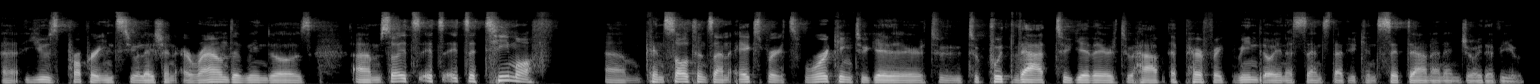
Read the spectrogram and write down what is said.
uh, use proper insulation around the windows. Um, so it's, it's, it's a team of um, consultants and experts working together to to put that together to have a perfect window in a sense that you can sit down and enjoy the view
